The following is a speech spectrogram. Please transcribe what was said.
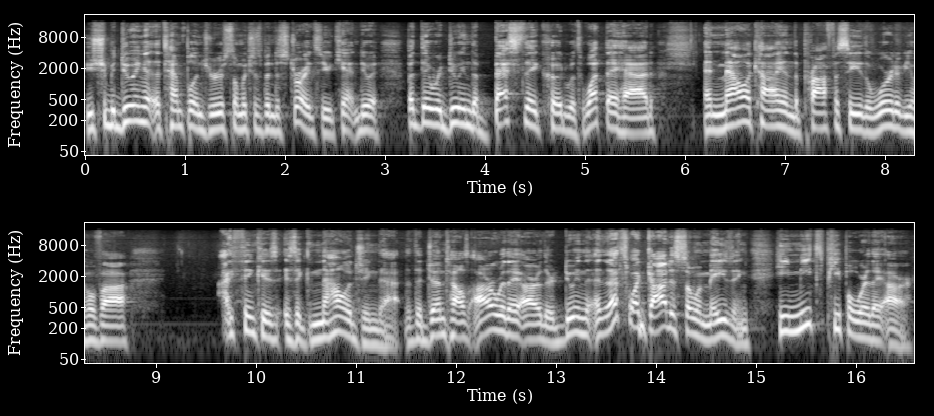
You should be doing it at the temple in Jerusalem, which has been destroyed, so you can't do it. But they were doing the best they could with what they had. And Malachi and the prophecy, the word of Jehovah, I think is, is acknowledging that, that the Gentiles are where they are, they're doing that. And that's why God is so amazing. He meets people where they are.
